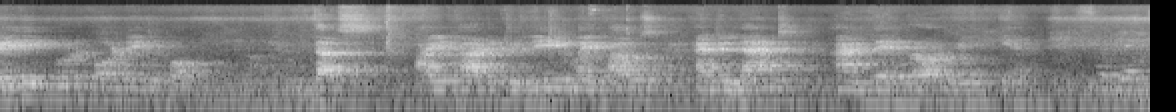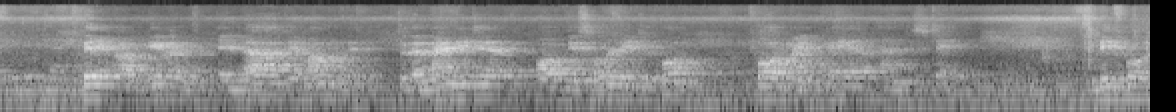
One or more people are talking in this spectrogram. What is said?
very good old age home. Thus, I had to leave my house and land, and they brought me here. They have given a large amount to the manager of this old age home for my care and stay. Before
